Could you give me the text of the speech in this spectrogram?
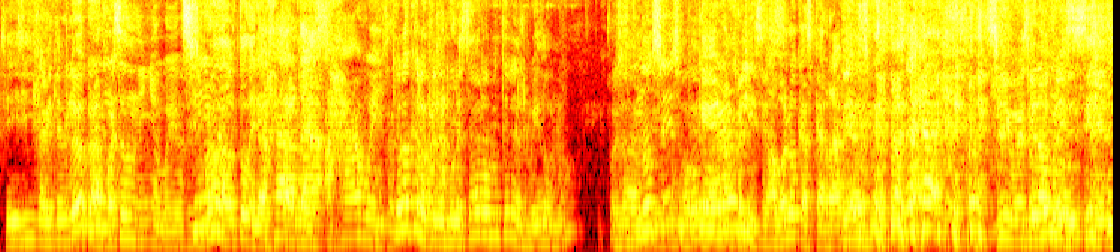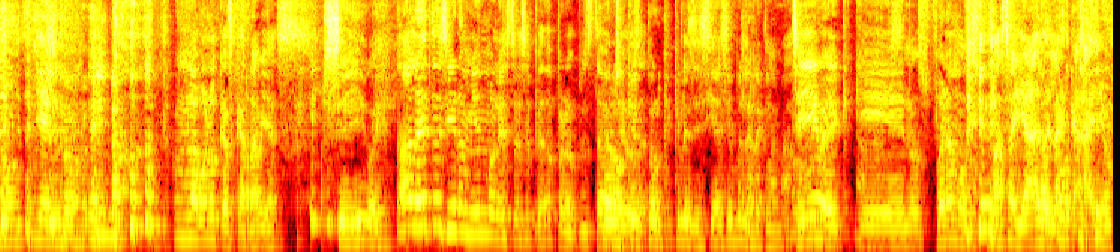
Sí, sí, la gente. luego con la fuerza de un niño, güey. O sea, Sí, si fuera un adulto diría Ajá, ajá, güey. O sea, Creo que lo que bájale. molestaba realmente era el ruido, ¿no? O sea, no sé, supongo que eran era mi felices. Abuelo cascarrabias, sí, güey, Que eran felices y él no. Y él no. Él no. Un abuelo cascarrabias. Sí, güey. No, la neta sí era bien molesto ese pedo, pero pues estaba Pero chido. qué, o sea. pero qué, qué les decía, siempre les reclamaba. Sí, güey, que, que nos fuéramos más allá de la calle. un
